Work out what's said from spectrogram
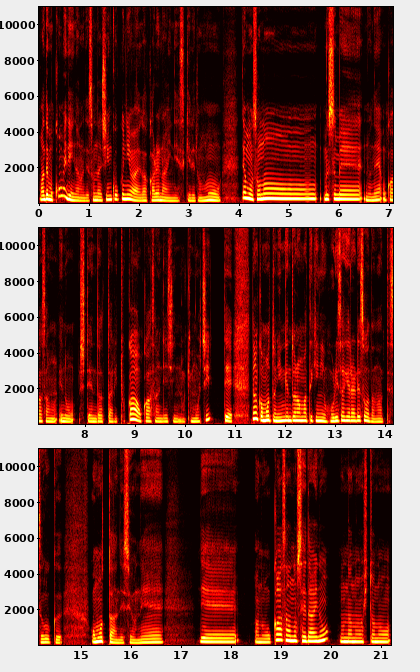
まあでもコメディなのでそんなに深刻には描かれないんですけれどもでもその娘のねお母さんへの視点だったりとかお母さん自身の気持ちってなんかもっと人間ドラマ的に掘り下げられそうだなってすごく思ったんですよね。であのお母さんの世代の女の人の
